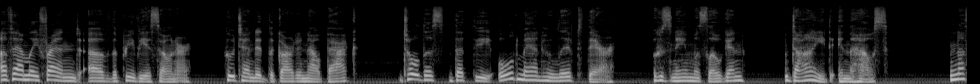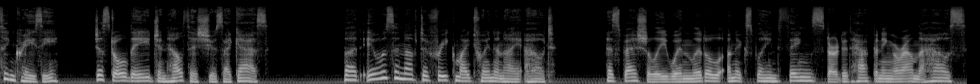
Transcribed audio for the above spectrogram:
A family friend of the previous owner, who tended the garden out back, told us that the old man who lived there, whose name was Logan, died in the house. Nothing crazy, just old age and health issues, I guess. But it was enough to freak my twin and I out, especially when little unexplained things started happening around the house.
